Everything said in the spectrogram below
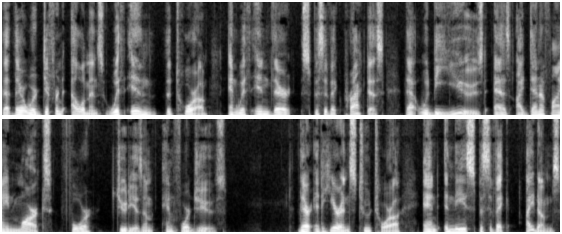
that there were different elements within the Torah and within their specific practice that would be used as identifying marks for Judaism and for Jews. Their adherence to Torah and in these specific items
